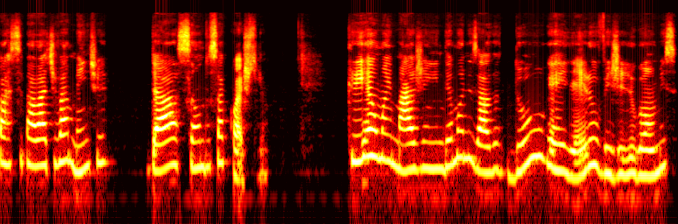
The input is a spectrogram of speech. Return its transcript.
participava ativamente da ação do sequestro. Cria uma imagem endemonizada do guerrilheiro Vigílio Gomes,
